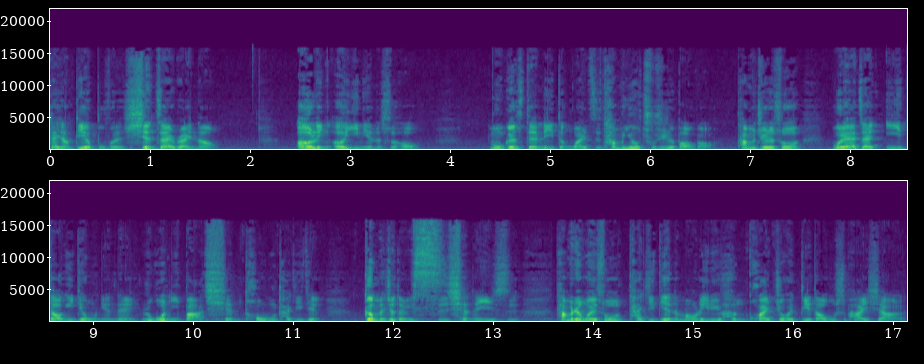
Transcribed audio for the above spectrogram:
来讲第二部分，现在 right now。二零二一年的时候，摩根斯丹利等外资他们又出具了报告，他们觉得说，未来在一到一点五年内，如果你把钱投入台积电，根本就等于死钱的意思。他们认为说，台积电的毛利率很快就会跌到五十趴以下了。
